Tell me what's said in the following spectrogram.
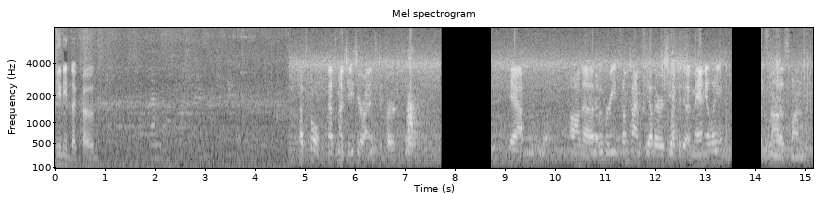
Do you need the code? Um, no. That's cool. That's much easier on Instacart. Yeah. On uh, Uber Eats, sometimes the others you have to do it manually. It's not as fun.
